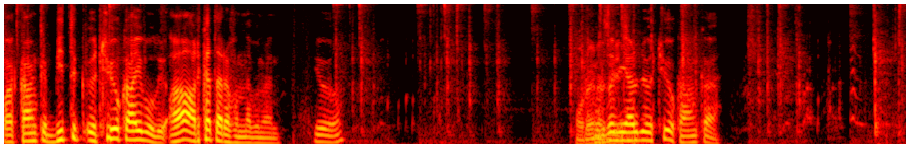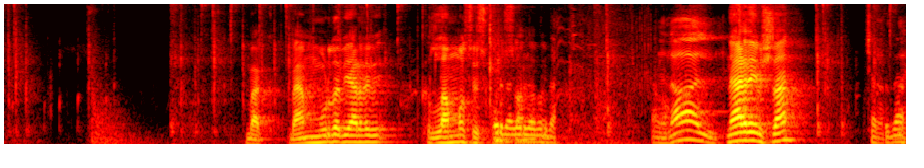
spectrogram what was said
Bak kanka bir tık ötüyor kayboluyor. Aa arka tarafında bunun. Yo. Oraya Burada nasıl bir geçeyim? yerde ötüyor kanka. Bak ben burada bir yerde bir kıllanma söz konusu Burada burada anladım. burada. Tamam. Helal. Neredeymiş lan? Çatıda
